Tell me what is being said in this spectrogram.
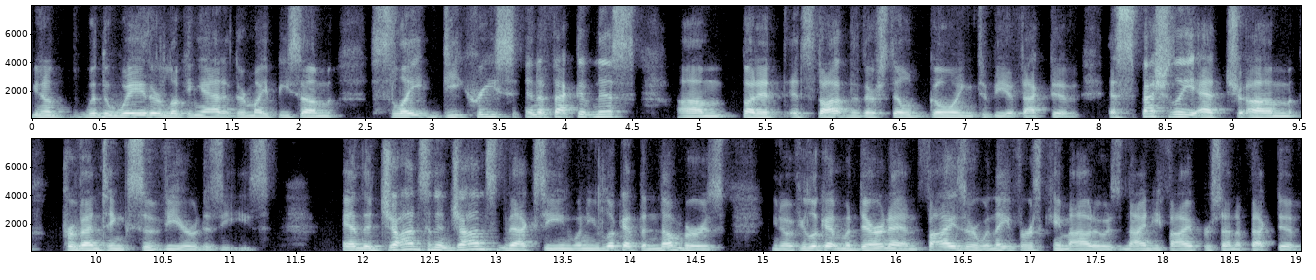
you know, with the way they're looking at it, there might be some slight decrease in effectiveness, um, but it, it's thought that they're still going to be effective, especially at um, preventing severe disease. And the Johnson and Johnson vaccine, when you look at the numbers, you know, if you look at Moderna and Pfizer, when they first came out, it was 95% effective,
